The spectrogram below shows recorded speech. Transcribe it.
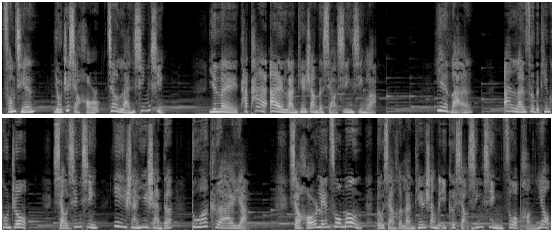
从前有只小猴叫蓝星星，因为它太爱蓝天上的小星星了。夜晚，暗蓝色的天空中，小星星一闪一闪的，多可爱呀！小猴连做梦都想和蓝天上的一颗小星星做朋友。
